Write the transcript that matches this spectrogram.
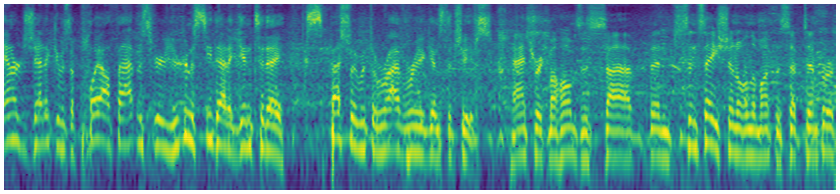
energetic. It was a playoff atmosphere. You're going to see that again today, especially with the rivalry against the Chiefs. Patrick Mahomes has uh, been sensational in the month of September.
